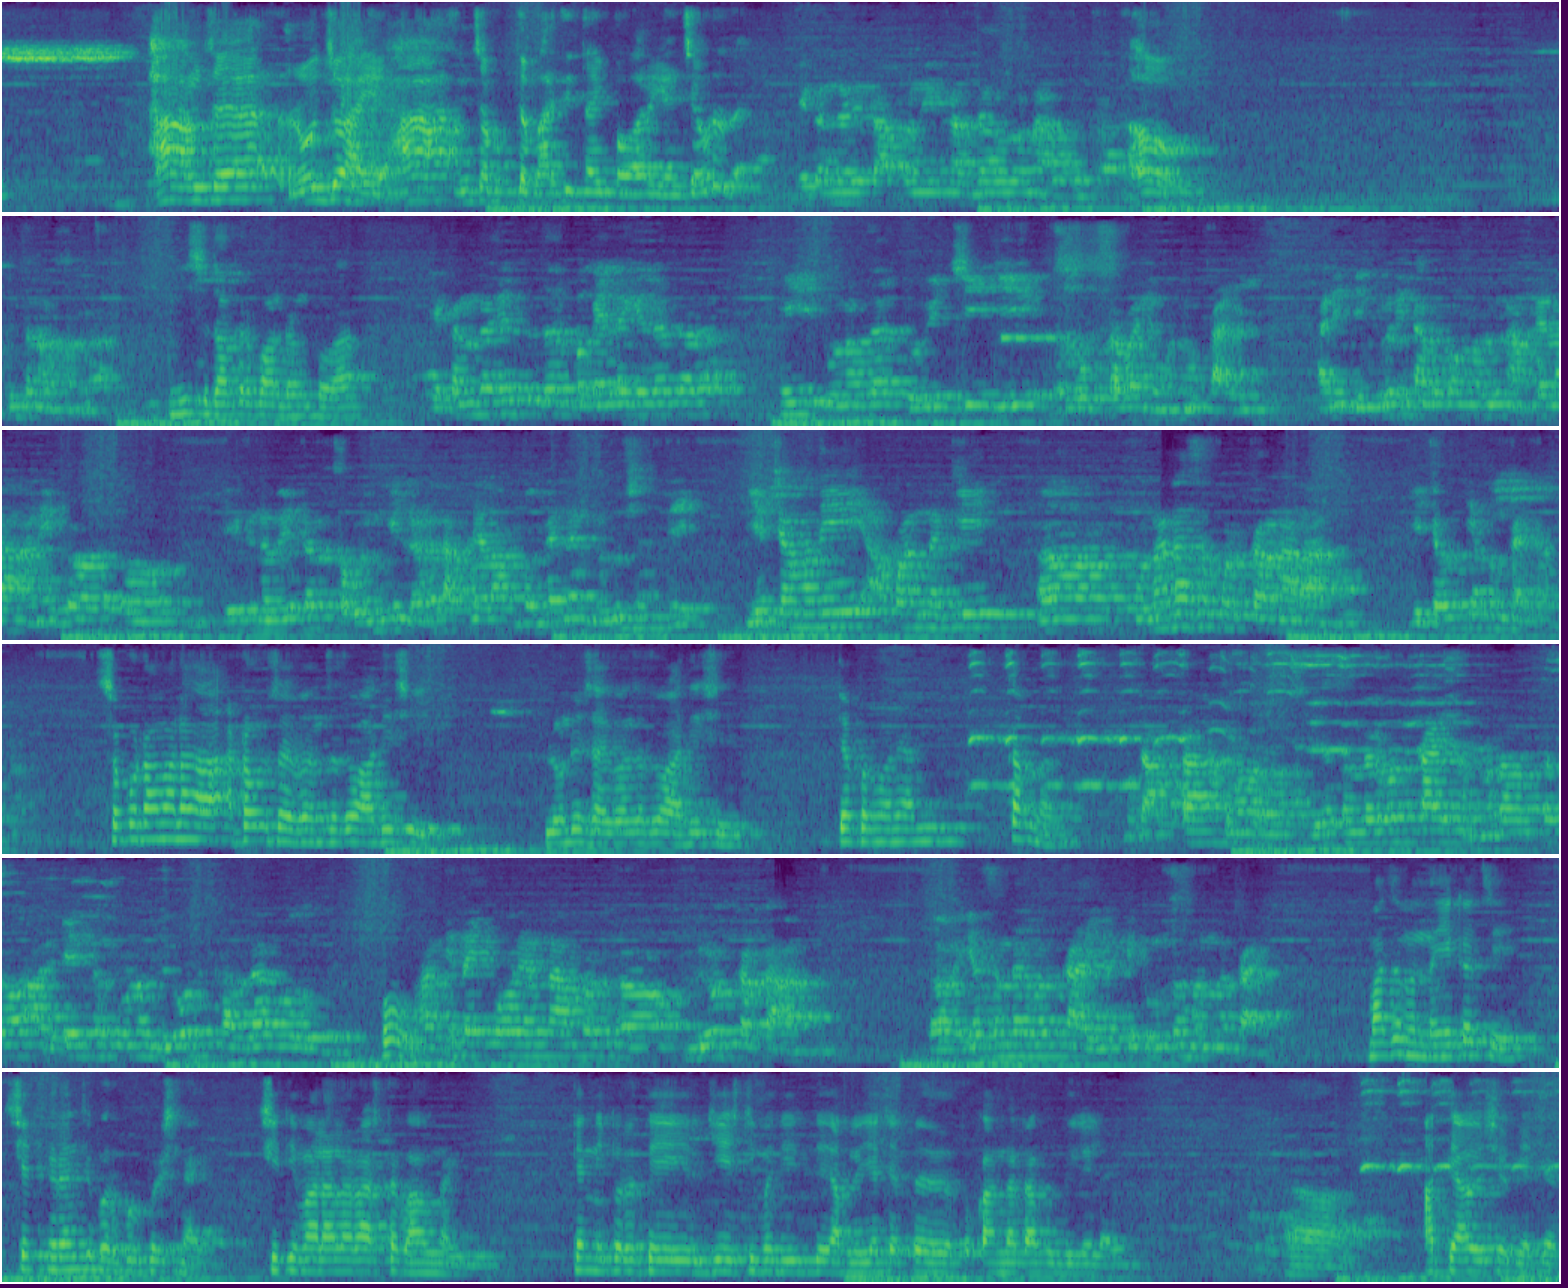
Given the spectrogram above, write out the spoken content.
हा आमचा रोज जो आहे हा आमचा फक्त भारतीताई पवार यांच्यावरच आहे. एकंदरीत आपण एक खासदारावरून आहोत होता. हो. तुमचं नाव सांगा. मी सुधाकर पांडुरंग पवार. एकंदरीत जर बघायला गेलं तर ही दोन हजार चोवीसची जी लोकसभा निवडणूक आहे आणि दिंडोरी तालुक्यामधून आपल्याला अनेक एक नव्हे तर चौरंगी लढत आपल्याला बघायला मिळू शकते. याच्यामध्ये आपण नक्की कोणाला सपोर्ट करणार आहात? याच्यावरती आपण काय करणार? सपोर्ट आम्हाला आठवले साहेबांचा जो आदेश येईल लोंढे साहेबांचा जो आदेश येईल त्याप्रमाणे आम्ही करणार मग आता अ, या संदर्भात काय मला वाटतं पूर्ण विरोध खासदार होतो हो. भारतीताई पवार यांना आपण अ, विरोध करता आहात. अ, या संदर्भात काय? नक्की तुमचं म्हणणं काय? माझं म्हणणं एकच आहे शेतकऱ्यांचे भरपूर प्रश्न आहेत. शेतीमालाला राष्ट्र भाव नाही. त्यांनी परत ते जी एस टीमध्ये ते आपल्या याच्यात अं, तो कांदा टाकून दिलेला आहे. अं, अत्यावश्यक याच्यात.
